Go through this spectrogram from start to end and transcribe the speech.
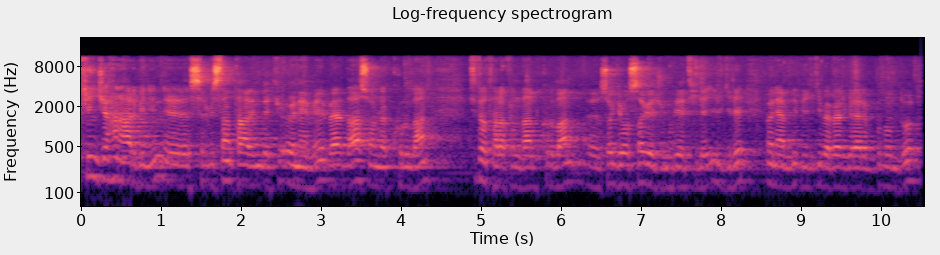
İkinci Cihan Harbi'nin e, Sırbistan tarihindeki önemi ve daha sonra kurulan Tito tarafından kurulan e, Yugoslavya Cumhuriyeti ile ilgili önemli bilgi ve belgelerin bulunduğu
